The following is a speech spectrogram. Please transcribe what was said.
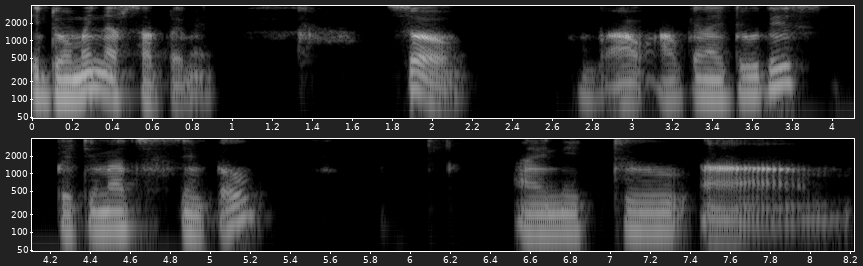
A domain or subdomain. So how, how can i do this? Pretty much simple. I need to um,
